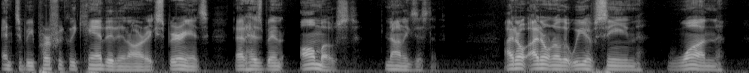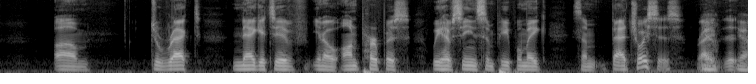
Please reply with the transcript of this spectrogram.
And to be perfectly candid in our experience, that has been almost non existent. I don't I don't know that we have seen one um, direct negative, you know, on purpose. We have seen some people make some bad choices, right? Yeah. yeah.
